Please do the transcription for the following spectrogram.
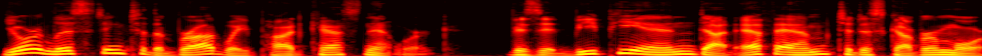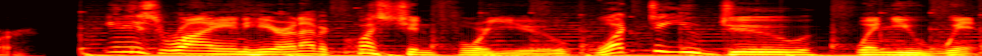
You're listening to the Broadway Podcast Network. Visit bpn.fm to discover more. It is Ryan here, and I have a question for you. What do you do when you win?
